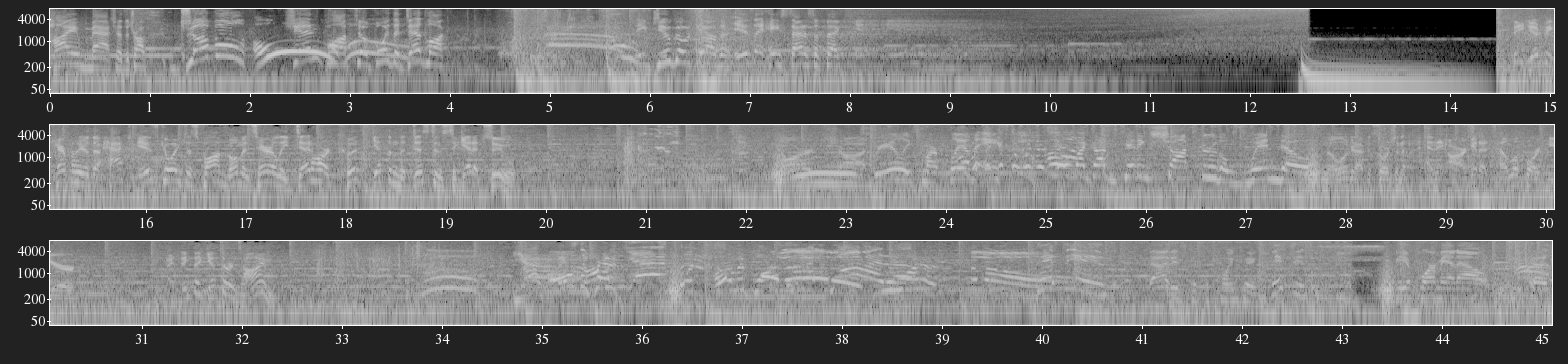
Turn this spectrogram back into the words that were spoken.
tie match at the drop. Double Oh. gen pop to avoid the deadlock. They do go down. There is a haste status effect. They do have to be careful here. The hatch is going to spawn momentarily. Dead Hard could get them the distance to get it too. Really smart play on the ace. Oh, oh my god, getting shot through the window. No longer have distortion, and they are gonna teleport here. I think they get there in time. yes! Oh, oh they the grab- it. yes! Scarlet block. Oh my God. What a- This is That is disappointing. this is be a four man out because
